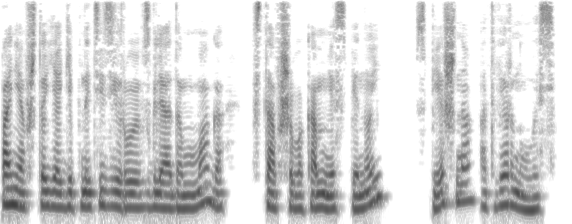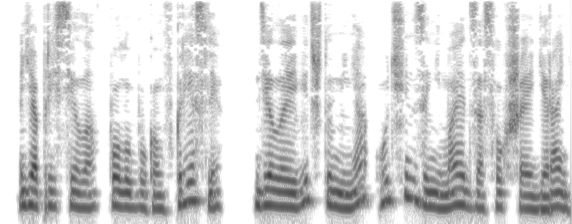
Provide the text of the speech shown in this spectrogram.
Поняв, что я гипнотизирую взглядом мага, вставшего ко мне спиной, спешно отвернулась. Я присела полубоком в кресле, делая вид, что меня очень занимает засохшая герань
